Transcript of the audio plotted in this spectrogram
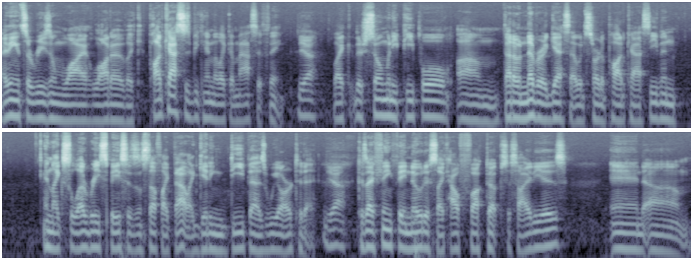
I think it's a reason why a lot of like podcasts has become like a massive thing. Yeah. Like there's so many people um, that I would never guess that would start a podcast, even in like celebrity spaces and stuff like that, like getting deep as we are today Yeah. because I think they notice like how fucked up society is, and um,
